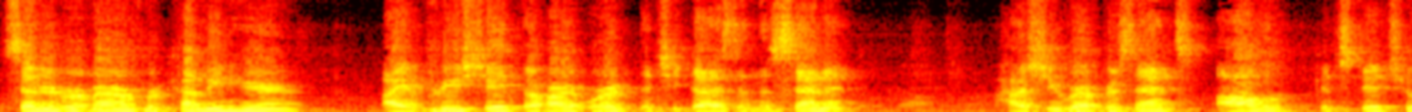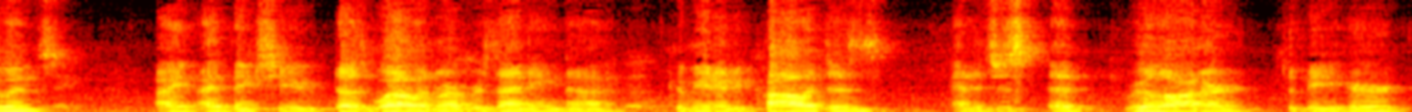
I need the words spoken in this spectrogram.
Senator Romero for coming here. I appreciate the hard work that she does in the Senate, how she represents all the constituents. I, I think she does well in representing uh, community colleges, and it's just a real honor to be here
